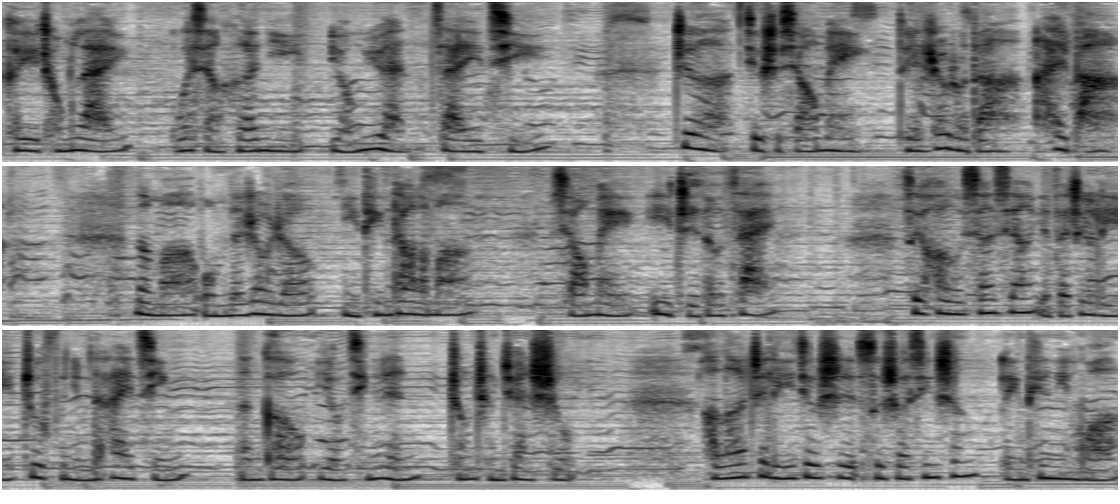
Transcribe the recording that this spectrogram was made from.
可以重来。我想和你永远在一起，这就是小美对肉肉的爱吧。那么，我们的肉肉，你听到了吗？小美一直都在。最后，香香也在这里祝福你们的爱情能够有情人终成眷属。好了，这里就是诉说心声，聆听你我。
